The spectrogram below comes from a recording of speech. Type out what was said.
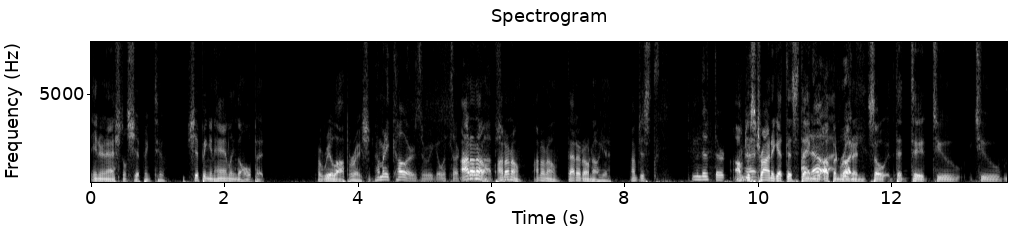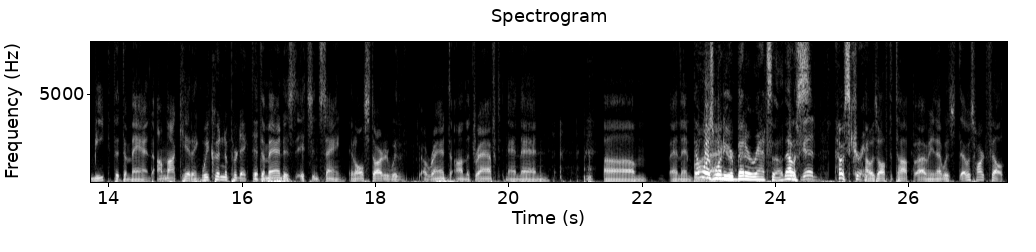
International shipping too, shipping and handling the whole bit. A real operation. How many colors are we go? What's our? I don't know. Option? I don't know. I don't know. That I don't know yet. I'm just I mean, they're, they're, I'm just trying to get this thing up and Look. running so that to to to meet the demand. I'm not kidding. We couldn't have predicted. the demand is it's insane. It all started with a rant on the draft and then um and then That Brian was one of your better rants, though. That was was good. That was great. I was off the top. I mean, that was that was heartfelt,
